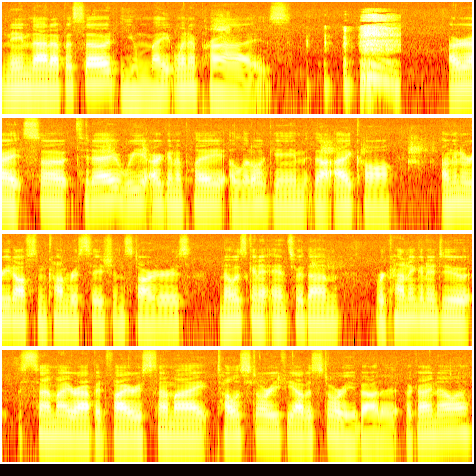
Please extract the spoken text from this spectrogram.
name that episode, you might win a prize. Alright, so today we are going to play a little game that I call I'm going to read off some conversation starters. Noah's going to answer them. We're kind of going to do semi rapid fire, semi tell a story if you have a story about it. Okay, Noah?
